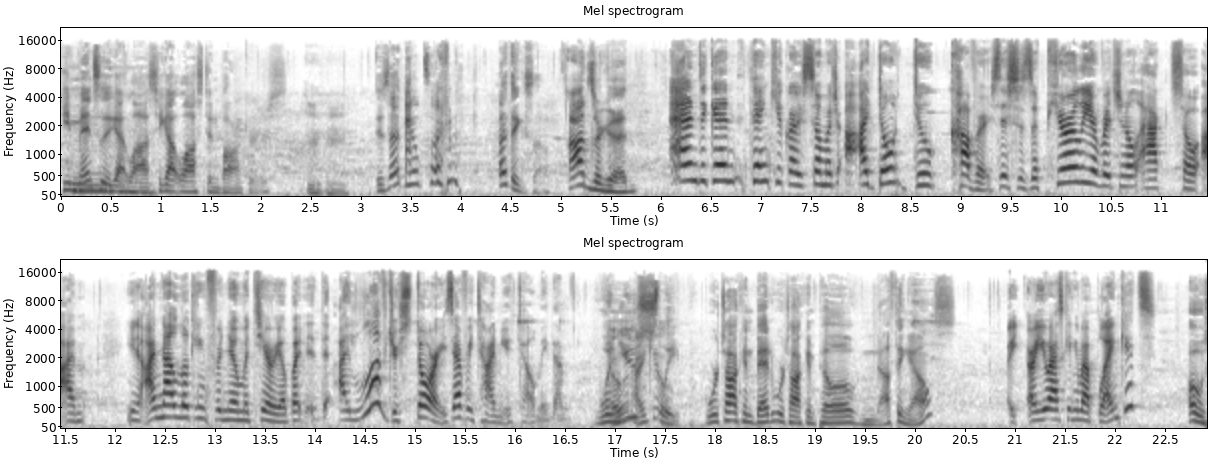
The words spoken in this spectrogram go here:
He mentally got lost. He got lost in Bonkers. Mm-hmm. Is that Neil Simon? I think so. Odds are good. And again, thank you guys so much. I, I don't do covers. This is a purely original act, so I'm, you know, I'm not looking for new material. But th- I loved your stories every time you tell me them. When Oh, you thank you. sleep, we're talking bed, we're talking pillow, nothing else. Are, are you asking about blankets? Oh,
